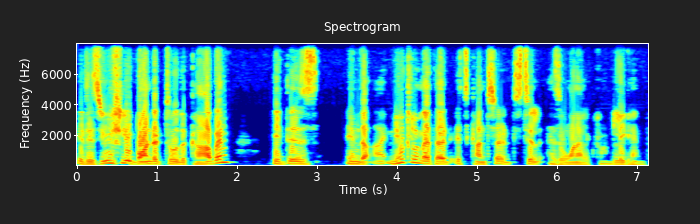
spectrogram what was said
it is usually bonded through the carbon. It is in the neutral method, it is considered still as a 1 electron ligand.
